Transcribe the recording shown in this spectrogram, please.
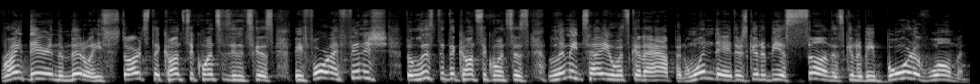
Right there in the middle, he starts the consequences and he says, Before I finish the list of the consequences, let me tell you what's going to happen. One day there's going to be a son that's going to be born of woman.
